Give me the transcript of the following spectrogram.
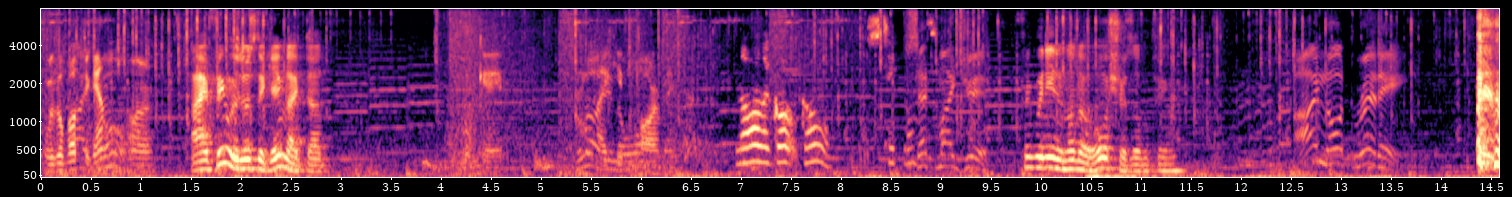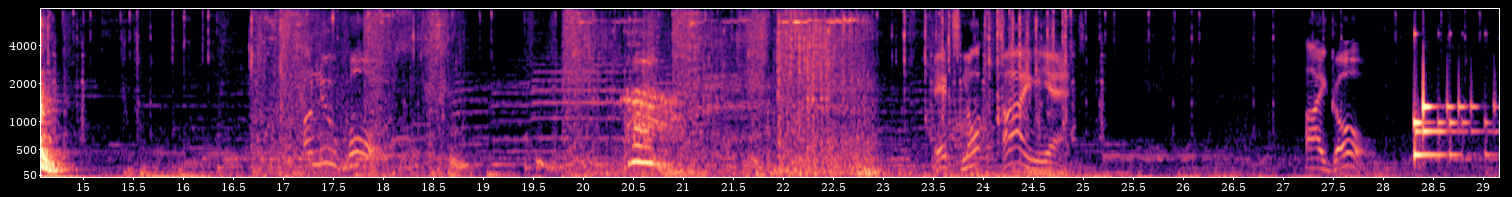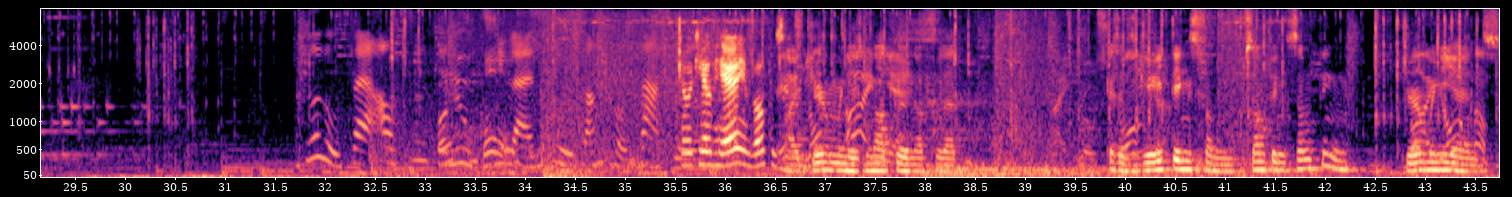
We go bot again or I think we lose the game like that. okay? Blood I keep farming. No, go, go. Just take long. Set my jib. I think we need another Rosh or something. I'm not ready. a new course. it's not time yet. I go. 格鲁塞奥斯德斯基兰驻港口萨 Can we 格。 kill here? Invoke is Uh, Germany is not good enough for that. I grow Because it's stronger ratings from something something. by Germany your and compass.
